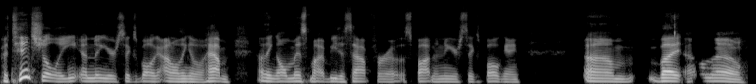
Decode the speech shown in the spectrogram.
potentially a New Year's Six bowl game. I don't think it'll happen. I think Ole Miss might beat us out for a spot in a New Year's Six bowl game. Um, but I don't know.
